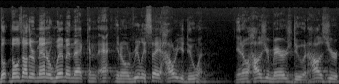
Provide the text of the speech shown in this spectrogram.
Th- those other men or women that can, you know, really say, "How are you doing? You know, how's your marriage doing? How's your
